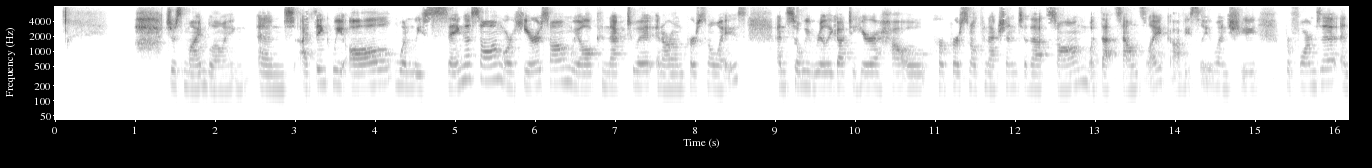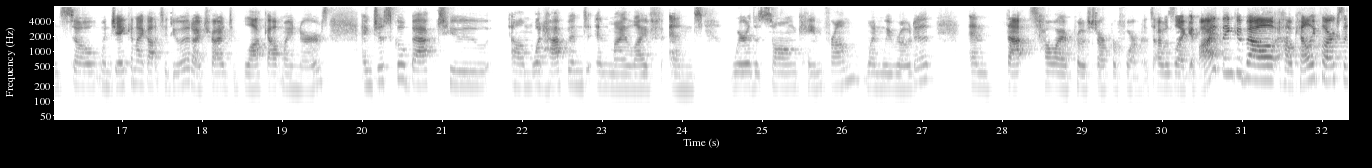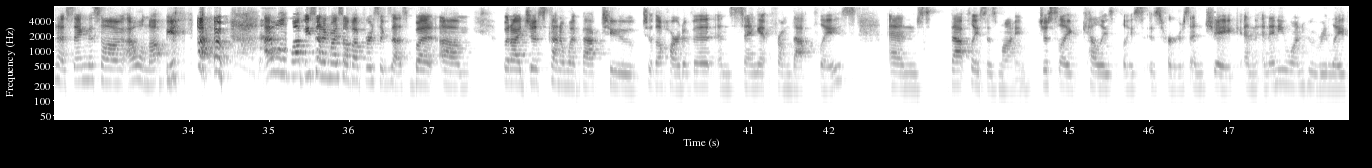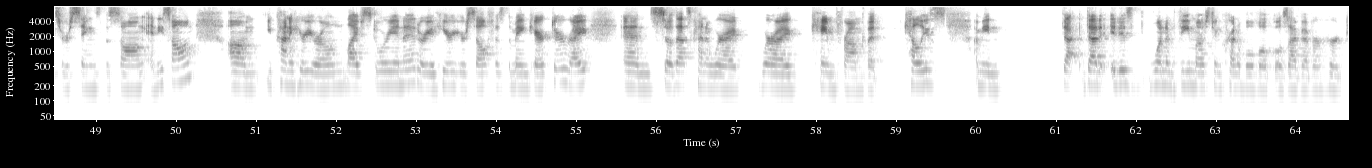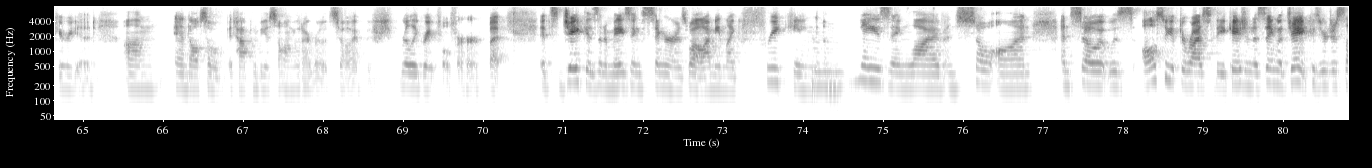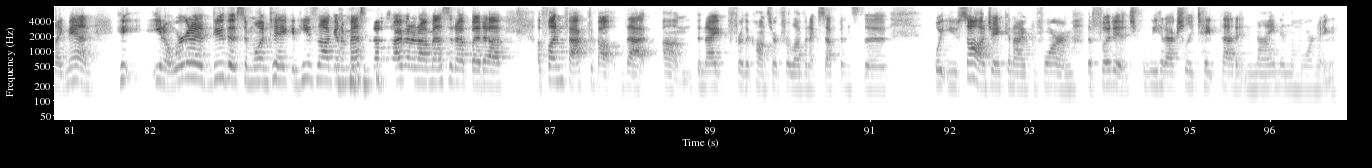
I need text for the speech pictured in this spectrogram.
just mind blowing. And I think we all, when we sing a song or hear a song, we all connect to it in our own personal ways. And so we really got to hear how her personal connection to that song, what that sounds like, obviously, when she performs it. And so when Jake and I got to do it, I tried to block out my nerves and just go back to um, what happened in my life and where the song came from when we wrote it. And that's how I approached our performance. I was like, if I think about how Kelly Clarkson has sang this song, I will not be, I will not be setting myself up for success. But, um, but I just kind of went back to to the heart of it and sang it from that place. And that place is mine, just like Kelly's place is hers and Jake and, and anyone who relates or sings the song, any song, um, you kind of hear your own life story in it or you hear yourself as the main character, right? And so that's kind of where I where I came from. But Kelly's, I mean, that that it is one of the most incredible vocals I've ever heard. Period. Um, and also, it happened to be a song that I wrote, so I'm really grateful for her. But it's Jake is an amazing singer as well. I mean, like freaking mm. amazing live and so on. And so it was also you have to rise to the occasion to sing with Jake because you're just like, man, he, you know, we're gonna do this in one take, and he's not gonna mess it up, so I better not mess it up. But uh, a fun fact about that um, the night for the concert for love and acceptance the what you saw jake and i perform the footage we had actually taped that at nine in the morning.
